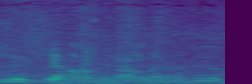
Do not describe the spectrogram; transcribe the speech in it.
Được.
